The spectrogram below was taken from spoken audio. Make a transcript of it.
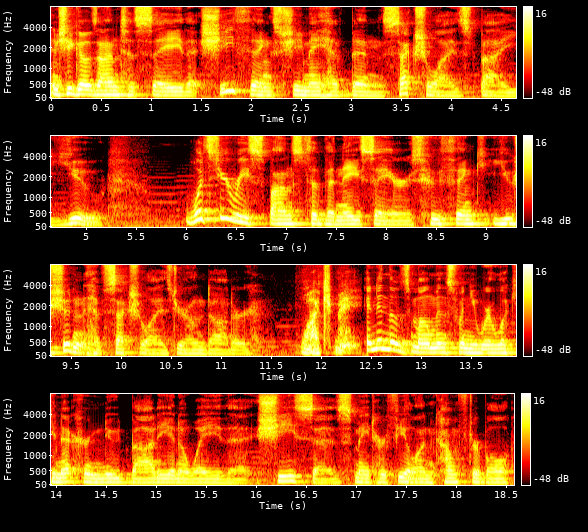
And she goes on to say that she thinks she may have been sexualized by you What's your response to the naysayers who think you shouldn't have sexualized your own daughter? Watch me. And in those moments when you were looking at her nude body in a way that she says made her feel uncomfortable,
